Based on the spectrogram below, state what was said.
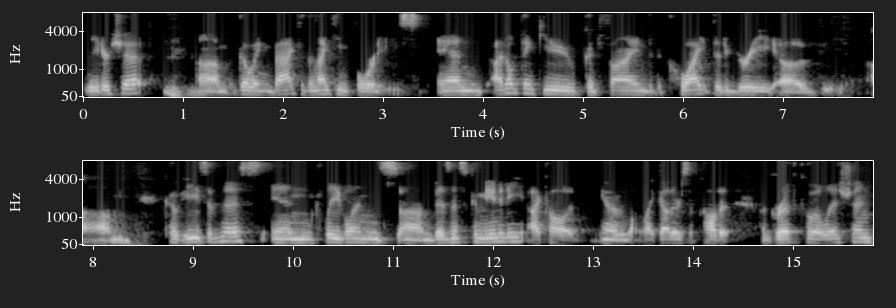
leadership mm-hmm. um, going back to the 1940s. And I don't think you could find quite the degree of um, cohesiveness in Cleveland's um, business community. I call it, you know, like others have called it, a growth coalition.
